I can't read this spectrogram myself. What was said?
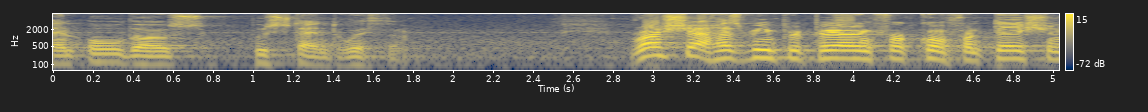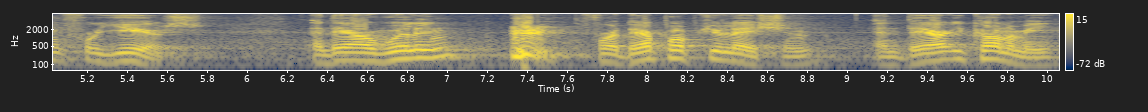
and all those who stand with them. Russia has been preparing for confrontation for years, and they are willing for their population and their economy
